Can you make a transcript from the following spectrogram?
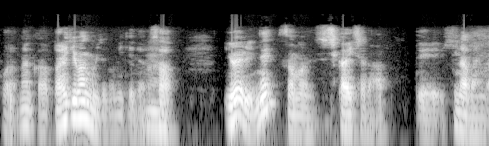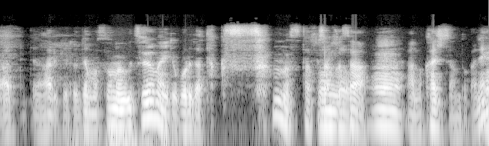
ほら、なんか、バラエティ番組とか見てたらさ、いわゆるね、その司会者があって、ひな壇があってってのあるけど、でもその映らないところではたくさんのスタッフさんがさ、そうそうあの、カジさんとかね、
